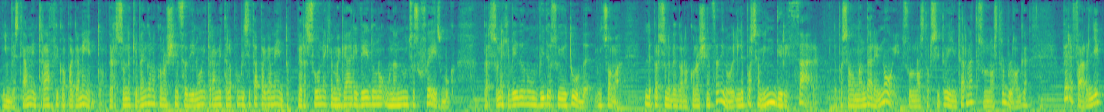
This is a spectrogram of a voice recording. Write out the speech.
investiamo in traffico a pagamento, persone che vengono a conoscenza di noi tramite la pubblicità a pagamento, persone che magari vedono un annuncio su Facebook, persone che vedono un video su YouTube, insomma, le persone vengono a conoscenza di noi, le possiamo indirizzare, le possiamo mandare noi sul nostro sito internet, sul nostro blog, per fargli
